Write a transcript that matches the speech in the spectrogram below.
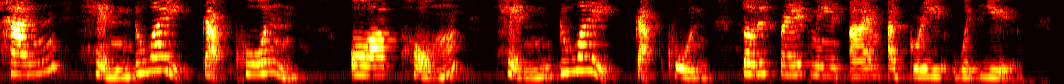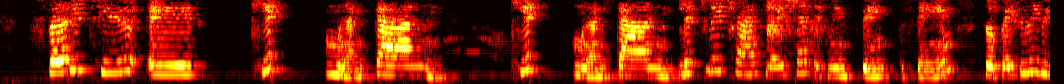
ฉันเห็นด้วยกับคุณ or ผมเห็นด้วยกับคุณ so this phrase means I'm agree with you 32 is คิด เหมือนกันคิดเหมือนกัน literally translation is mean think the same so basically we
